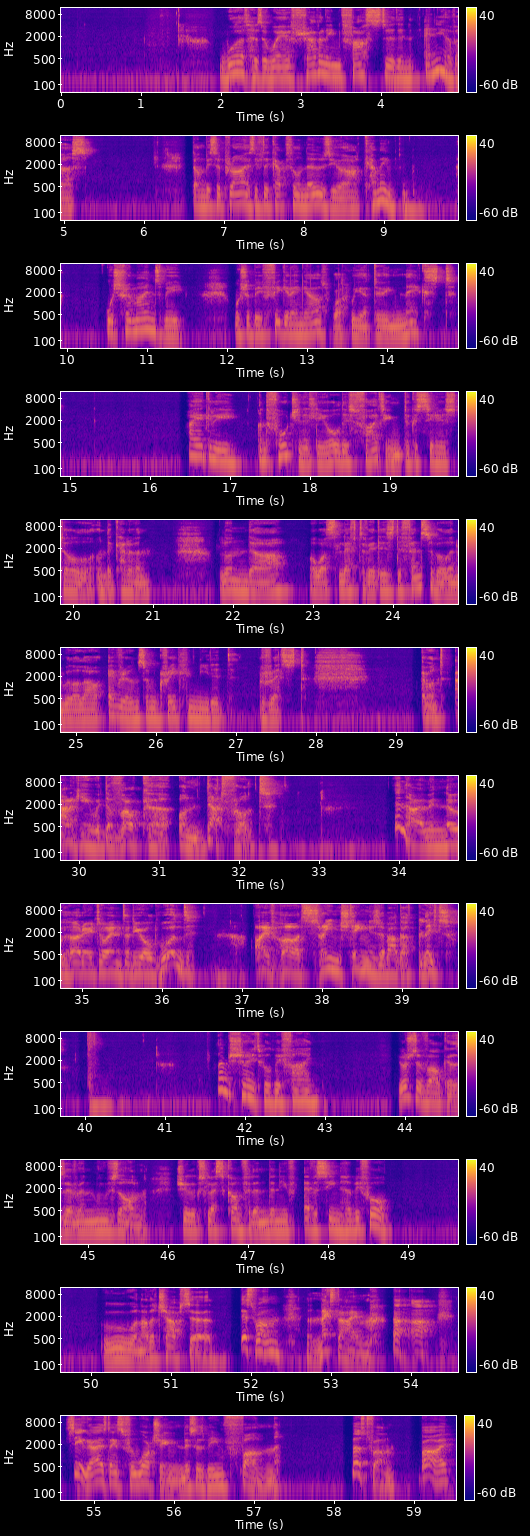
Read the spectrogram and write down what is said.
Word has a way of traveling faster than any of us. Don't be surprised if the capital knows you are coming. Which reminds me, we should be figuring out what we are doing next. I agree. Unfortunately, all this fighting took a serious toll on the caravan. Lunda, or what's left of it, is defensible and will allow everyone some greatly needed rest. I won't argue with the Valka on that front. And I'm in no hurry to enter the old wood. I've heard strange things about that place. I'm sure it will be fine. Yours the as everyone moves on. She looks less confident than you've ever seen her before. Ooh, another chapter. This one, next time. See you guys, thanks for watching. This has been fun. Most fun. Bye.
